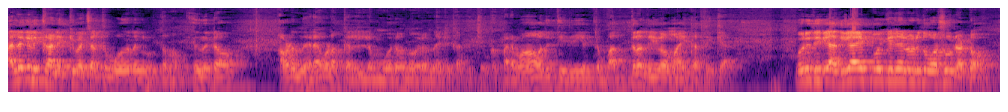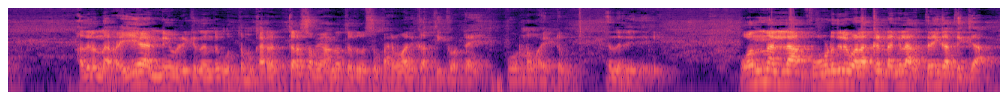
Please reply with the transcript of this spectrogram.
അല്ലെങ്കിൽ കണിക്ക് വെച്ചെടുത്ത് പോകുന്നുണ്ടെങ്കിൽ ഉത്തമം. എന്നിട്ടോ? അവിടെ നിലവിളക്കെല്ലാം ഓരോന്നോരോന്നായിട്ട് കത്തിച്ചു നോക്കുക പരമാവധി തിരിയിട്ട് ഭദ്രദീപമായി കത്തിക്കുക. ഒരു തിരി അധികമായി പോയി കഴിഞ്ഞാൽ ഒരു ദോഷവും കേട്ടോ. അതിൽ നിറയെ എണ്ണ ഒഴിക്കുന്നുണ്ട് ഉത്തമം. കാരണം എത്ര സമയം അന്നത്തെ ദിവസം പരമാവധി കത്തിക്കോട്ടെ പൂർണമായിട്ടും എന്ന രീതിയിൽ. ഒന്നല്ല കൂടുതൽ വിളക്കുണ്ടെങ്കിൽ അത്രയും കത്തിക്കുക.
